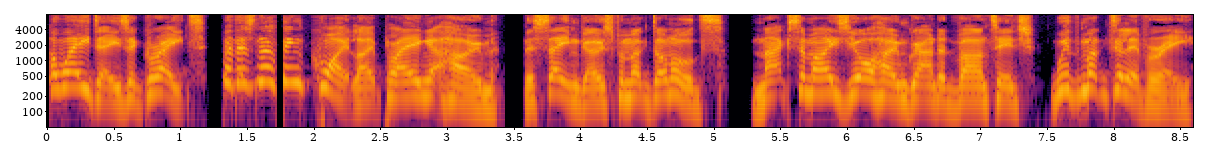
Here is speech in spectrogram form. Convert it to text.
Away days are great, but there's nothing quite like playing at home. The same goes for McDonald's. Maximise your home ground advantage with McDelivery.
